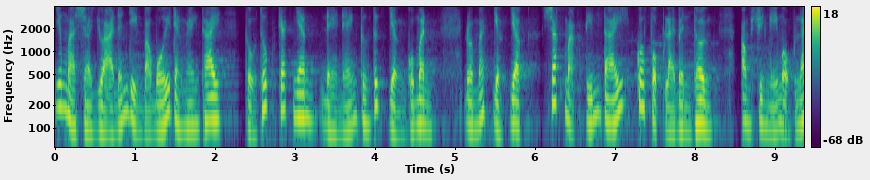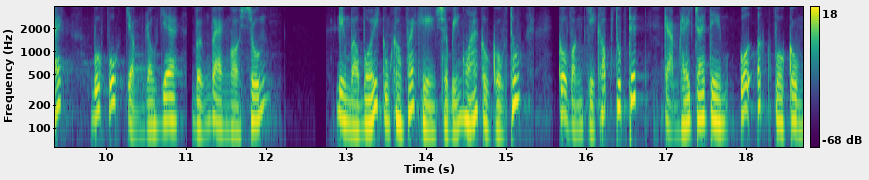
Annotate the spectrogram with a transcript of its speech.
Nhưng mà sợ dọa đến Điền Bảo Bối đang mang thai, cựu thúc rất nhanh, đè nén cơn tức giận của mình. Đôi mắt giật giật, Sắc mặt tím tái Có phục lại bình thường. Ông suy nghĩ một lát, vuốt vuốt chậm râu da, Vững vàng ngồi xuống. Điền Bảo Bối cũng không phát hiện sự biến hóa của cựu thúc. Cô vẫn chỉ khóc thúc thích, Cảm thấy trái tim uất ức vô cùng.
